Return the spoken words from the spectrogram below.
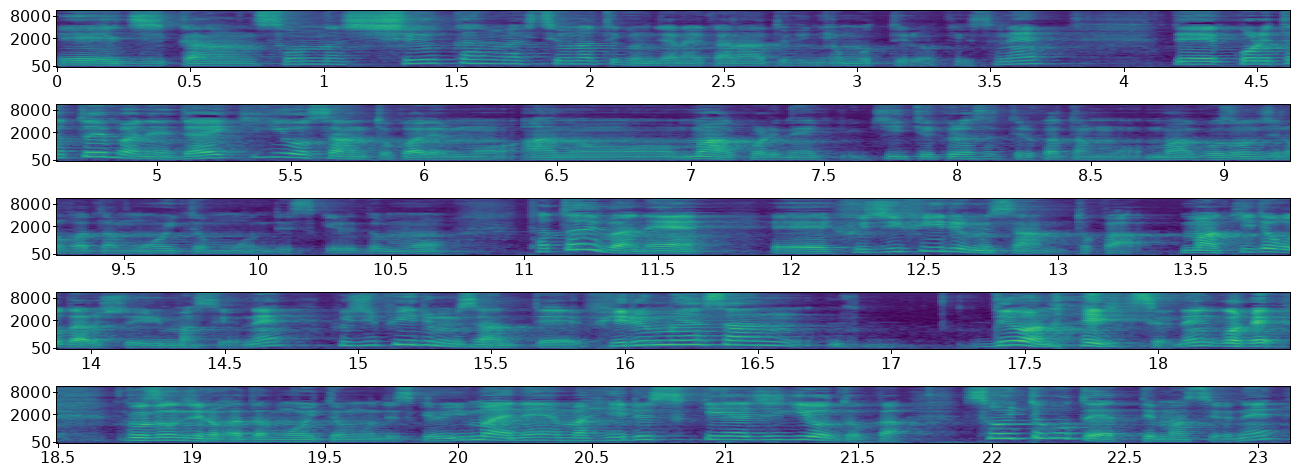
え時間、そんな習慣が必要になってくるんじゃないかなというふうに思ってるわけですね。で、これ例えばね、大企業さんとかでも、あのまあこれね、聞いてくださってる方も、まあご存知の方も多いと思うんですけれども、例えばね、えー、富士フィルムさんとか、まあ聞いたことある人いますよね。富士フィルムさんってフィルム屋さんではないですよね。これ、ご存知の方も多いと思うんですけど、今ね、まあ、ヘルスケア事業とか、そういったことやってますよね。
